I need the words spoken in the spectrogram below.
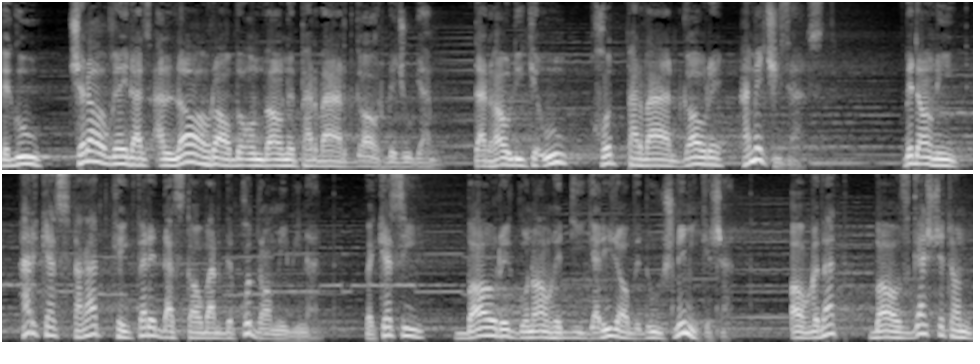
بگو چرا غیر از الله را به عنوان پروردگار بجویم در حالی که او خود پروردگار همه چیز است؟ بدانید هر کس فقط کیفر دستاورد خود را می‌بیند و کسی بار گناه دیگری را به دوش نمی کشد عاقبت بازگشتتان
